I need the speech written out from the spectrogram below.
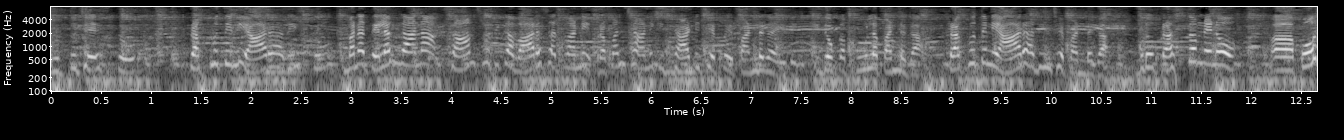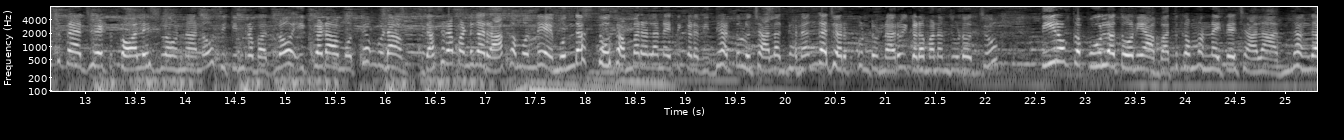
గుర్తు చేస్తూ ప్రకృతిని ఆరాధిస్తూ మన తెలంగాణ సాంస్కృతిక వారసత్వాన్ని ప్రపంచానికి చాటి చెప్పే పండుగ ఇది. ఇది ఒక పూల పండుగ ప్రకృతిని ఆరాధించే పండుగ. ఇప్పుడు ప్రస్తుతం నేను పోస్ట్ గ్రాడ్యుయేట్ కాలేజ్లో ఉన్నాను సికింద్రాబాద్లో ఇక్కడ మొత్తం కూడా దసరా పండుగ రాకముందే ముందస్తు సంబరాలను అయితే ఇక్కడ విద్యార్థులు చాలా ఘనంగా జరుపుకుంటున్నారు. ఇక్కడ మనం చూడొచ్చు తీరొక్క పూలతోని ఆ బతుకమ్మను అయితే చాలా అందంగా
